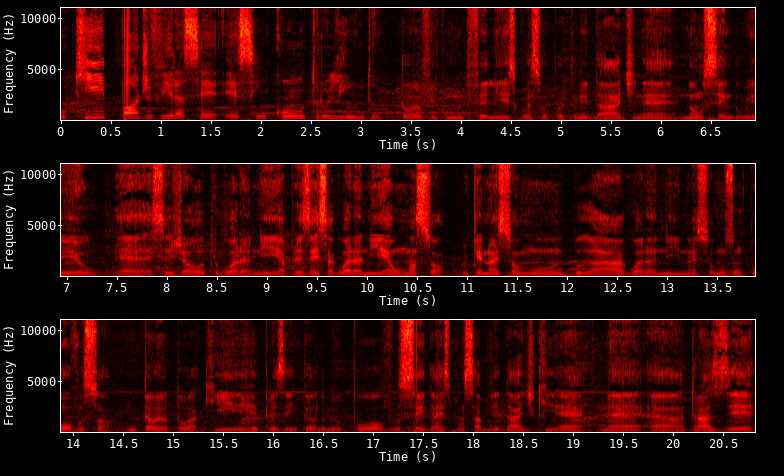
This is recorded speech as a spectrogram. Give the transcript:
o que pode vir a ser esse encontro lindo. Então eu fico muito feliz com essa oportunidade, né? Não sendo eu, é, seja outro Guarani, a presença Guarani é uma só, porque nós somos Buá Guarani, nós somos um povo só. Então eu estou aqui representando o meu povo, sei da responsabilidade que é, né, é, trazer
